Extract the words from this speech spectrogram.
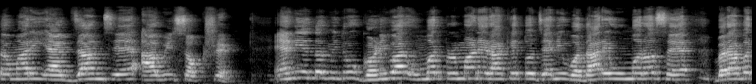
તમારી એક્ઝામ છે આવી શકશે. એની અંદર મિત્રો ઘણીવાર ઉંમર પ્રમાણે રાખે તો જેની વધારે ઉંમર હશે, બરાબર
